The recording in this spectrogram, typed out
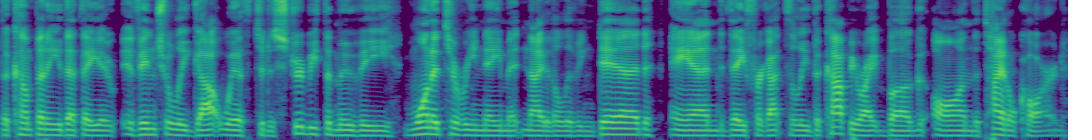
The company that they eventually got with to distribute the movie wanted to rename it Night of the Living Dead, and they forgot to leave the copyright bug on the title card.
